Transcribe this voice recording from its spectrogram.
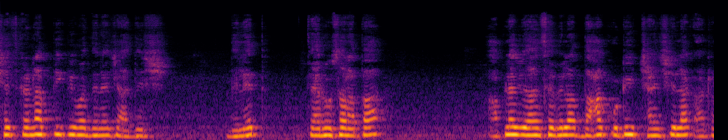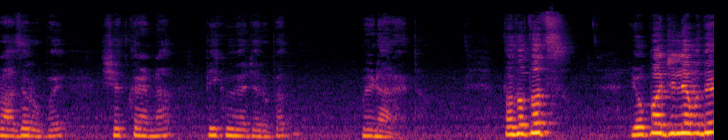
शेतकऱ्यांना पीक विमा देण्याचे आदेश दिलेत. त्यानुसार आता आपल्या विधानसभेला दहा कोटी शहाऐंशी लाख अठरा हजार रुपये शेतकऱ्यांना पीक विम्याच्या रूपात मिळणार आहेत. तसंच यवतमाळ जिल्ह्यामध्ये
